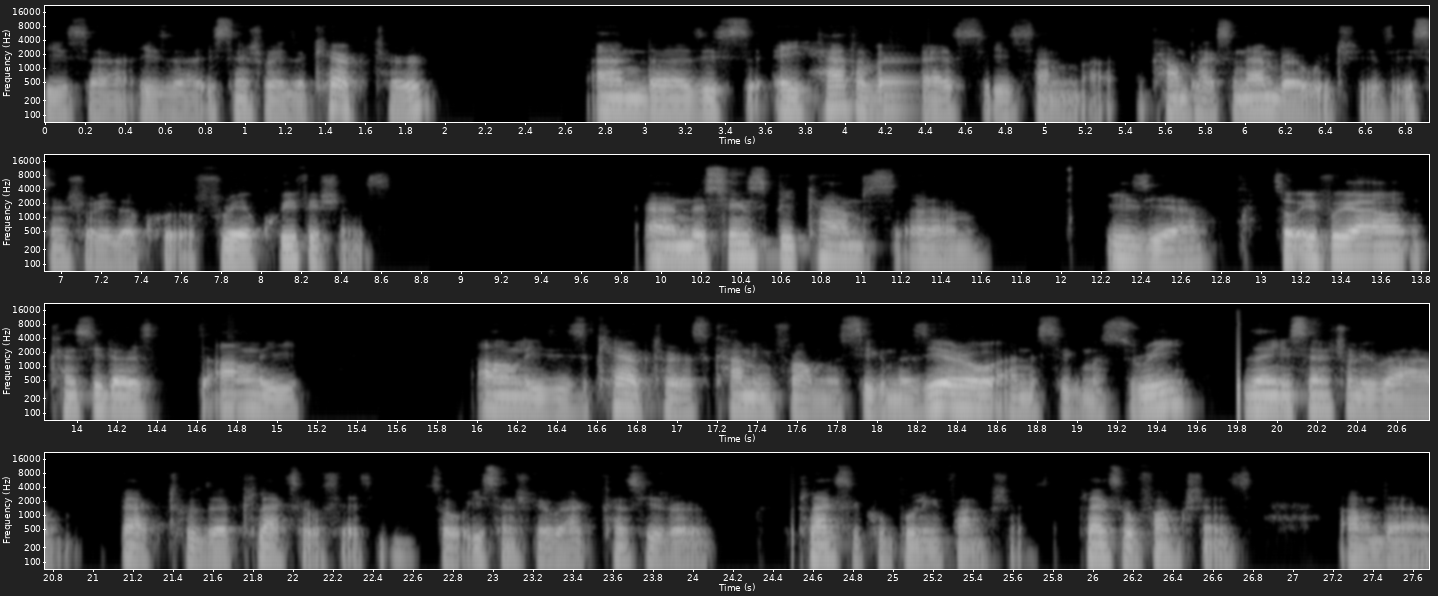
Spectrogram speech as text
is, uh, is uh, essentially the character. And this a hat of s is some complex number, which is essentially the Fourier coefficients. And the things becomes um, easier. So if we are consider only only these characters coming from sigma zero and sigma three, then essentially we are back to the classical setting. So essentially we are consider classical Boolean functions, classical functions on the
